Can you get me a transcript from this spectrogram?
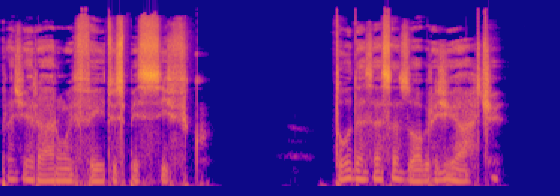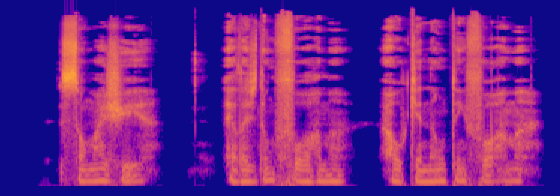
para gerar um efeito específico. todas essas obras de arte são magia. Elas dão forma ao que não tem forma,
